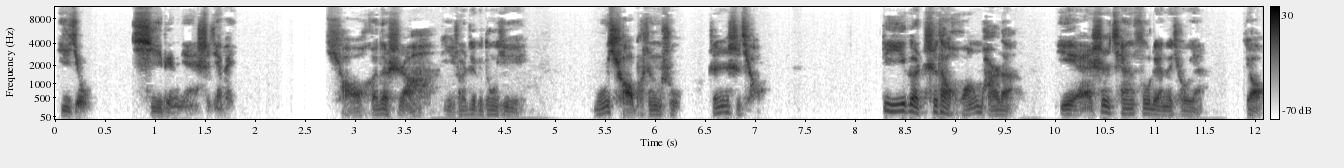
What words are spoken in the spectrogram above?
一九七零年世界杯。巧合的是啊，你说这个东西无巧不成书，真是巧。第一个吃到黄牌的也是前苏联的球员，叫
